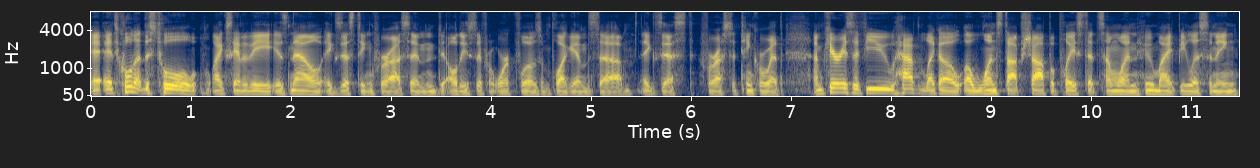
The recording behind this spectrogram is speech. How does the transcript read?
it's cool that this tool like Sanity is now existing for us, and all these different workflows and plugins uh, exist for us to tinker with. I'm curious if you have like a, a one-stop shop, a place that someone who might be listening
